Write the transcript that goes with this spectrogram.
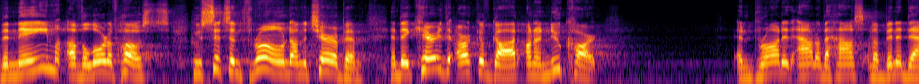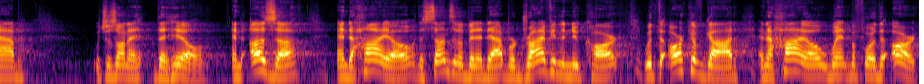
the name of the Lord of hosts, who sits enthroned on the cherubim. And they carried the ark of God on a new cart and brought it out of the house of Abinadab, which was on a, the hill. And Uzzah and Ahio, the sons of Abinadab, were driving the new cart with the ark of God, and Ahio went before the ark.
